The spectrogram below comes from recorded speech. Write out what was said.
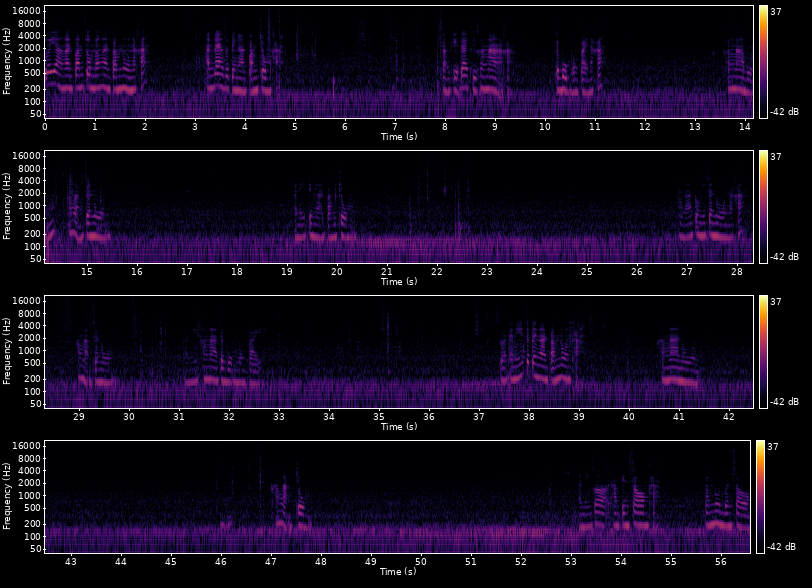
ตัวอย่างงานปั๊มจมแล้วงานปั๊มนูนนะคะ อันแรกจะเป็นงานปั๊มจมค่ะ สังเกตได้คือข้างหน้าค่ะ จะบุ๋มลงไปนะคะ ข้างหน้าบุ๋มข้างหลังจะนูน อันนี้เป็นงานปั๊มจมนะตรงนี้จะนูนนะคะ ข้างหลังจะนูน หน้าจะบุ๋มลงไป ส่วนอันนี้จะเป็นงานปั๊มนูนค่ะ ข้างหน้านูนข้างหลังจมอันนี้ก็ทำเป็นซองค่ะ ปั๊มนูนบนซอง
